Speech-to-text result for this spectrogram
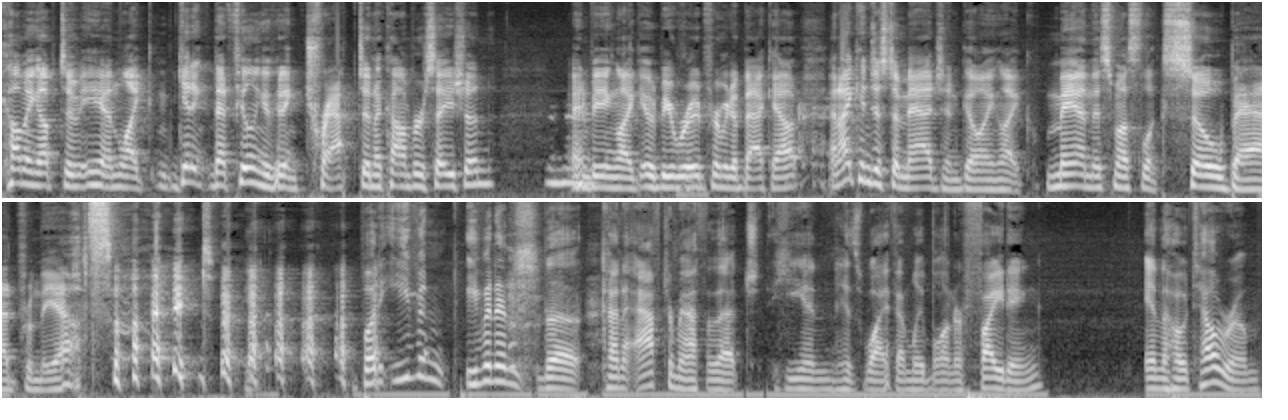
coming up to me and like getting that feeling of getting trapped in a conversation Mm-hmm. and being like it would be rude for me to back out. And i can just imagine going like man this must look so bad from the outside. But even even in the kind of aftermath of that, he and his wife Emily Blunt are fighting in the hotel room,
